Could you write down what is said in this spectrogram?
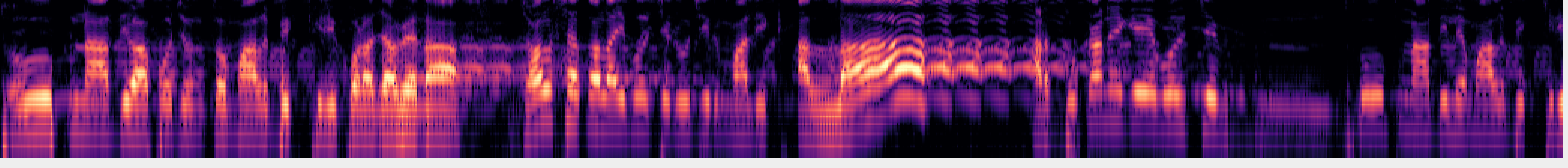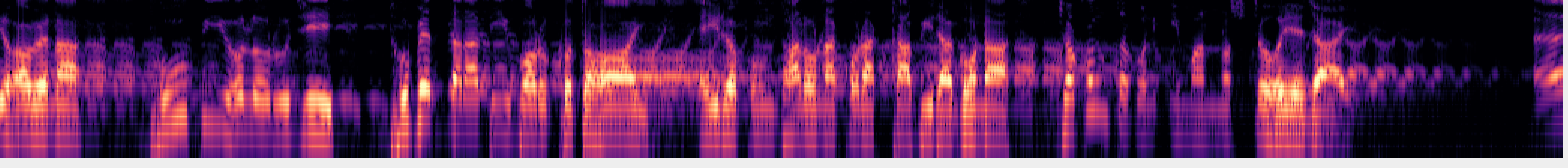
ধূপ না দেওয়া পর্যন্ত মাল বিক্রি করা যাবে না। জলসা তলাই বলছে, রুজির মালিক আল্লাহ। আর দোকানে গিয়ে বলছে ধূপ না দিলে মাল বিক্রি হবে না। ধূপই হলো রুজি, ধূপের দ্বারাতেই বরকত হয়। এই রকম ধারণা করা কাবিরা গোনা যখন তখন ইমান নষ্ট হয়ে যায়। এ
